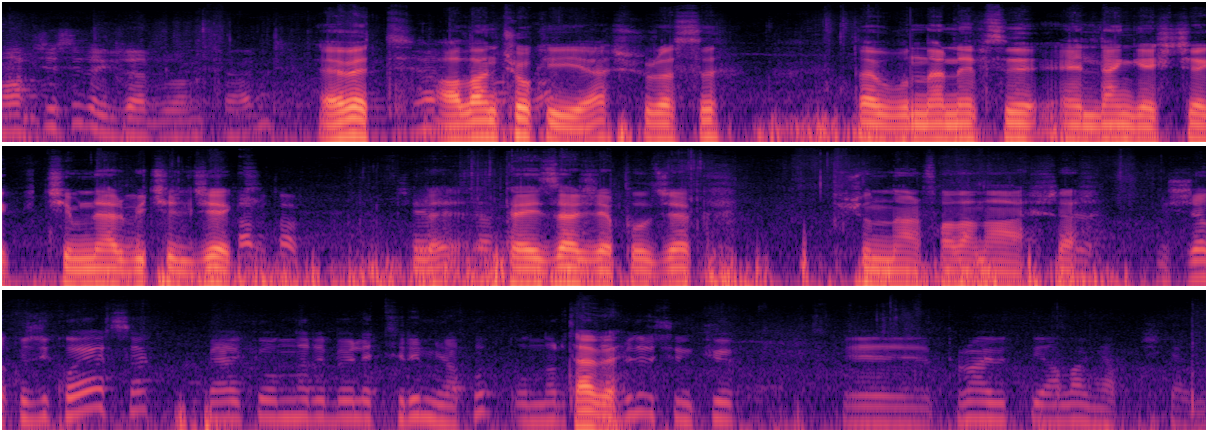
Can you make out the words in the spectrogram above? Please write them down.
Bahçesi de güzel buranın yani. Evet, alan çok iyi ya. Şurası. Tabii bunların hepsi elden geçecek, çimler biçilecek, Tabii tabii. Şey, ve peyzaj yapılacak. Şunlar falan ağaçlar. jacuzzi koyarsak belki onları böyle trim yapıp onları Tabii. tutabilir çünkü e, private bir alan yapmış kendine.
